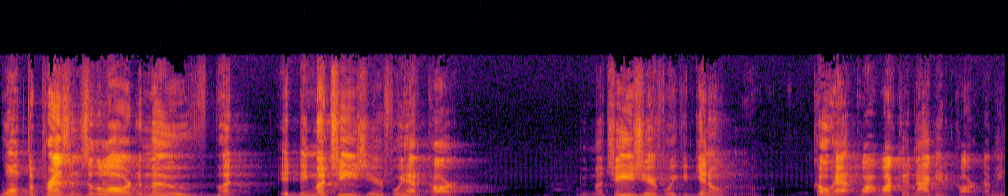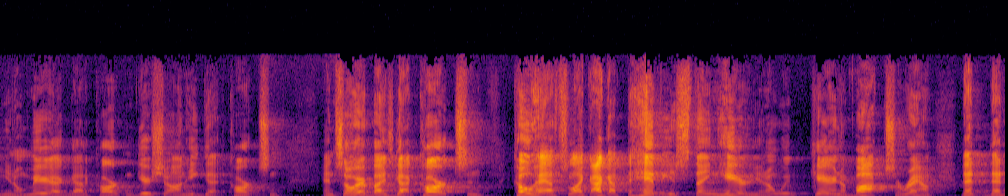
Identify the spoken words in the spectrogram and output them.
want the presence of the Lord to move, but it'd be much easier if we had a cart. much easier if we could, you know, Kohath, why, why, couldn't I get a cart? I mean, you know, Merari got a cart, and Gershon, he got carts, and, and so everybody's got carts, and Kohath's like, I got the heaviest thing here. You know, we're carrying a box around that, that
